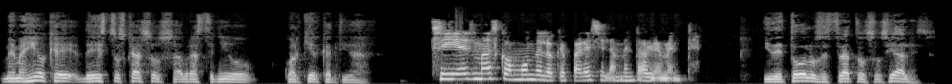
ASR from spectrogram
me imagino que de estos casos habrás tenido cualquier cantidad. Sí, es más común de lo que parece, lamentablemente. Y de todos los estratos sociales.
